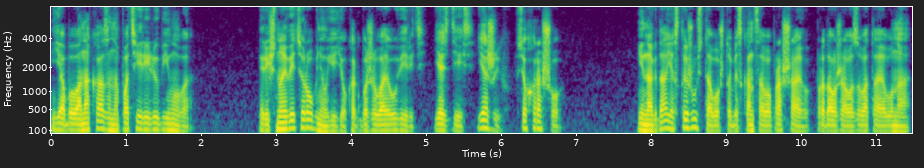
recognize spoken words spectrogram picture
Я была наказана потерей любимого. Речной ветер обнял ее, как бы желая уверить. «Я здесь, я жив, все хорошо». «Иногда я стыжусь того, что без конца вопрошаю», — продолжала Золотая Луна.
